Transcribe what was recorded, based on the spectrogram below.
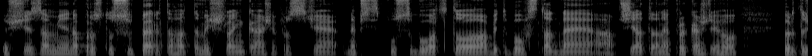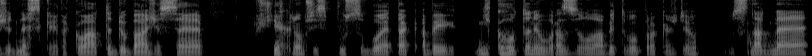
Což je za mě naprosto super, tahle ta myšlenka, že prostě nepřizpůsobovat to, aby to bylo snadné a přijatelné pro každého, protože dneska je taková ta doba, že se všechno přizpůsobuje tak, aby nikoho to neurazilo, aby to bylo pro každého snadné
